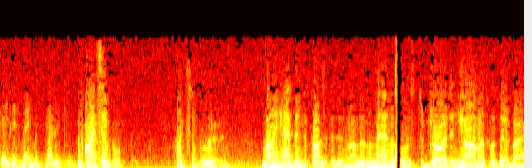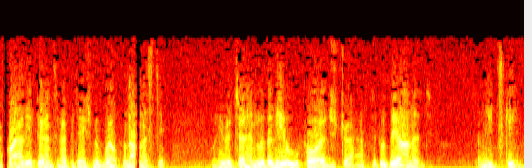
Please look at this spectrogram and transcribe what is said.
Gave his name as Harrison. It's quite simple. Quite simple, really. Money had been deposited in London. The man who was to draw it in Yarmouth would thereby acquire the appearance and reputation of wealth and honesty. When he returned with a new forged draft, it would be honored. A neat scheme.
